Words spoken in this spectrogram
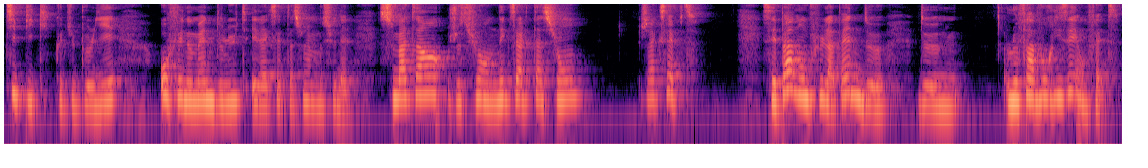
typique que tu peux lier au phénomène de lutte et d'acceptation émotionnelle. Ce matin, je suis en exaltation, j'accepte. C'est pas non plus la peine de, de le favoriser en fait.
